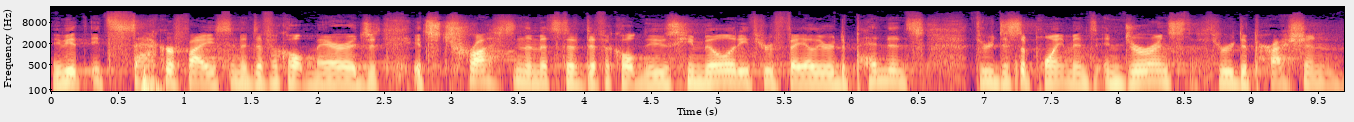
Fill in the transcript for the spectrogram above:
Maybe it's sacrifice in a difficult marriage. It's trust in the midst of difficult news, humility through failure, dependence through disappointment, endurance through depression.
